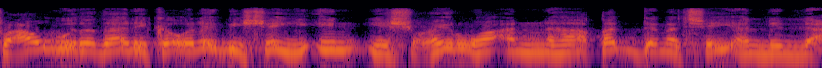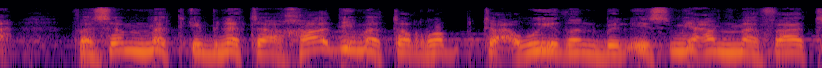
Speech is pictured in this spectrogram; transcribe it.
تعوض ذلك ولو بشيء يشعرها أنها قدمت شيئا لله فسمت ابنتها خادمة الرب تعويضا بالاسم عما فات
